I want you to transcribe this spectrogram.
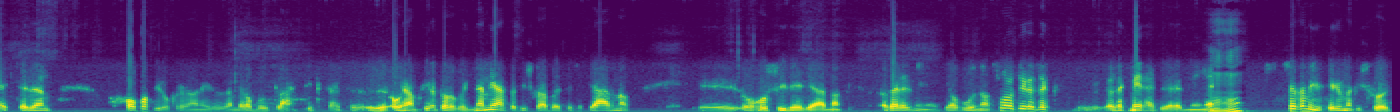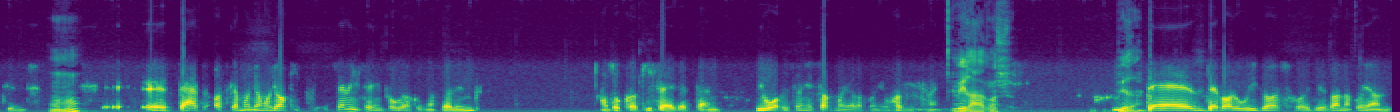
egyszerűen, ha a papírokra ránéz az ember, abból is látszik. Tehát olyan fiatalok, hogy nem jártak iskolába, egyszer csak járnak, hosszú ideig járnak, az eredmények javulnak. Szóval azért ezek, ezek mérhető eredmények. Uh-huh ez a minisztériumnak is föltűnt. Uh-huh. Tehát azt kell mondjam, hogy akik személy szerint foglalkoznak velünk, azokkal kifejezetten jó a viszony, és szakmai alapon jó a viszony. Világos. Világos. De, de való igaz, hogy vannak olyan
